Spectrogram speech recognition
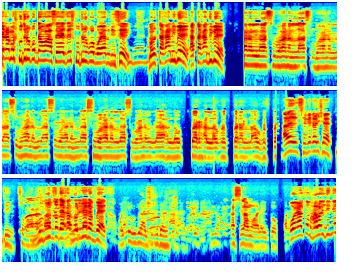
টাকা আমার সুদের উপর দেওয়া আছে যে সুদের উপর বয়ান দিছে মানুষ টাকা নিবে আর টাকা দিবে। সুবহানাল্লাহ সুবহানাল্লাহ সুবহানাল্লাহ সুবহানাল্লাহ সুবহানাল্লাহ সুবহানাল্লাহ সুবহানাল্লাহ আল্লাহু আকবার আল্লাহু আকবার আল্লাহু আকবার। আরে সেক্রেটারি সাহেব হুজুর তো দেখা ধরিয়ে রাখবে আজ। আসসালামু আলাইকুম। বয়ান তো ভালোই দিনে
